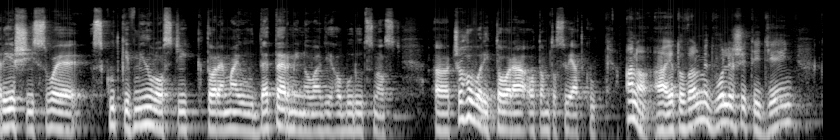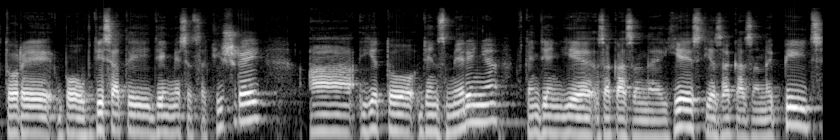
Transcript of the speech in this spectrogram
rieši svoje skutky v minulosti, ktoré majú determinovať jeho budúcnosť. E, čo hovorí Tóra o tomto sviatku? Áno, a je to veľmi dôležitý deň, ktorý bol v 10. deň mesiaca Tišrej a je to deň zmierenia, ten deň je zakázané jesť, je zakázané piť,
